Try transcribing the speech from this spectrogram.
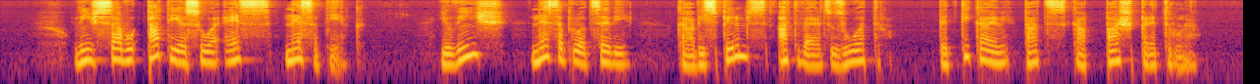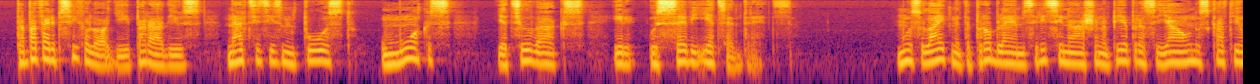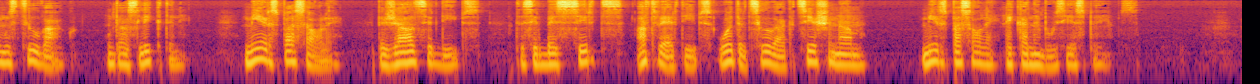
Viņš savu patieso es nesatiek, jo viņš nesaprot sevi kā vispirms atvērts uz otru, bet tikai pats kā pašpretruna. Tāpat arī psiholoģija parādījusi narcismu postu un mokas, ja cilvēks ir uz sevi iecentrēts. Mūsu laikmeta problēmas risināšana prasa jaunu skatījumu uz cilvēku un tās likteni. Mieras pasaulē, bez žēlsirdības, tas ir bez sirds, atvērtības otra cilvēka ciešanām, mieras pasaulē nekad nebūs iespējams.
